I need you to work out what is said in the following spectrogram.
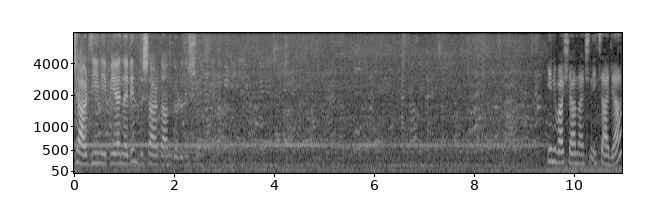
Giardini Biennale'in dışarıdan görünüşü. Yeni başlayanlar için İtalya.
